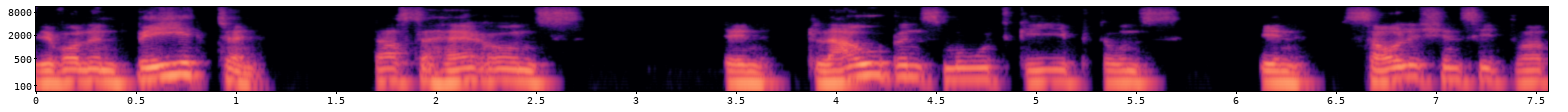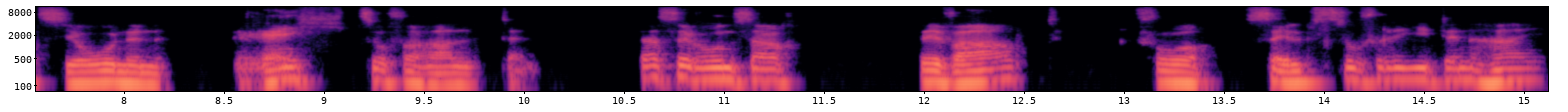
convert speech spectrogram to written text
Wir wollen beten, dass der Herr uns den Glaubensmut gibt, uns in solchen Situationen recht zu verhalten, dass er uns auch bewahrt vor Selbstzufriedenheit,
